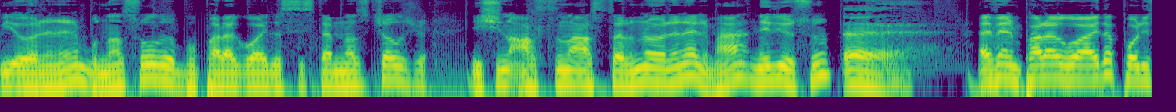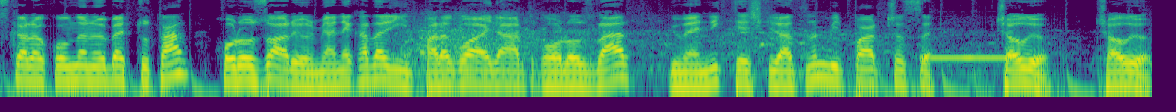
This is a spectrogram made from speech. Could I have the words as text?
bir öğrenelim. Bu nasıl oluyor? Bu Paraguay'da sistem nasıl çalışıyor? İşin aslını astarını öğrenelim ha? Ne diyorsun? ee, Efendim Paraguay'da polis karakolunda nöbet tutan horozu arıyorum. Yani ne kadar ilginç Paraguay'la artık horozlar güvenlik teşkilatının bir parçası. Çalıyor, çalıyor.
